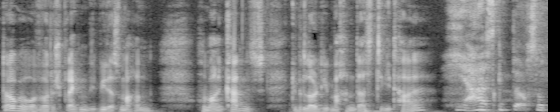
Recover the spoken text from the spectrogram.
Darüber wollen wir heute sprechen, wie wir das machen, was man machen kann. Es gibt Leute, die machen das digital. Ja, es gibt auch so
